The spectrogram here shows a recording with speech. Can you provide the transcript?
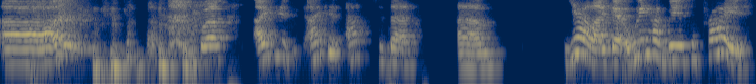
Uh, well, I could I could add to that. Um, yeah, like uh, we have been surprised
